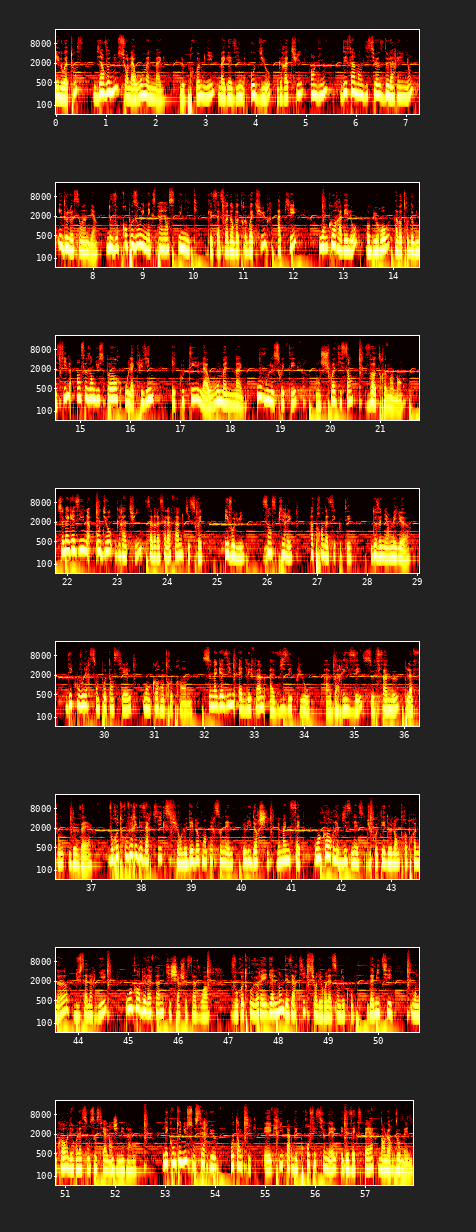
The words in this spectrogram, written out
Hello à tous, bienvenue sur la Woman Mag, le premier magazine audio gratuit en ligne des femmes ambitieuses de la Réunion et de l'océan Indien. Nous vous proposons une expérience unique, que ce soit dans votre voiture, à pied ou encore à vélo, au bureau, à votre domicile, en faisant du sport ou la cuisine. Écoutez la Woman Mag où vous le souhaitez en choisissant votre moment. Ce magazine audio gratuit s'adresse à la femme qui souhaite évoluer, s'inspirer, apprendre à s'écouter, devenir meilleure découvrir son potentiel ou encore entreprendre. Ce magazine aide les femmes à viser plus haut, à briser ce fameux plafond de verre. Vous retrouverez des articles sur le développement personnel, le leadership, le mindset ou encore le business du côté de l'entrepreneur, du salarié ou encore de la femme qui cherche sa voie. Vous retrouverez également des articles sur les relations de couple, d'amitié ou encore les relations sociales en général. Les contenus sont sérieux, authentiques et écrits par des professionnels et des experts dans leur domaine.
